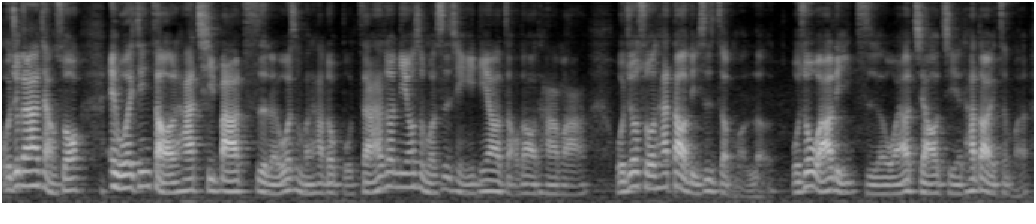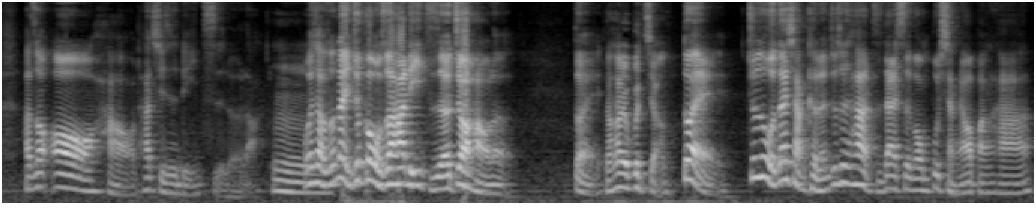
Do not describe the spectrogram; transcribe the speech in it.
我就跟他讲说，哎、欸，我已经找了他七八次了，为什么他都不在？他说你有什么事情一定要找到他吗？我就说他到底是怎么了？我说我要离职了，我要交接，他到底怎么了？他说哦好，他其实离职了啦。嗯，我想说那你就跟我说他离职了就好了，对，然后他又不讲，对。就是我在想，可能就是他的子代社工不想要帮他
